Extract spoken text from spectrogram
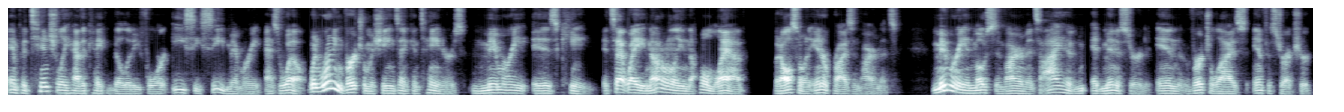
and potentially have the capability for ECC memory as well. When running virtual machines and containers, memory is king. It's that way not only in the home lab, but also in enterprise environments. Memory in most environments I have administered in virtualized infrastructure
